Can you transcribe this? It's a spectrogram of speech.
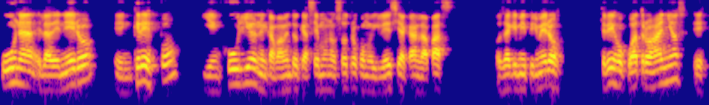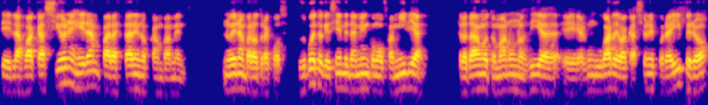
Una, la de enero, en Crespo, y en julio en el campamento que hacemos nosotros como iglesia acá en La Paz. O sea que mis primeros tres o cuatro años, este, las vacaciones eran para estar en los campamentos, no eran para otra cosa. Por supuesto que siempre también como familia tratábamos de tomar unos días, eh, algún lugar de vacaciones por ahí, pero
